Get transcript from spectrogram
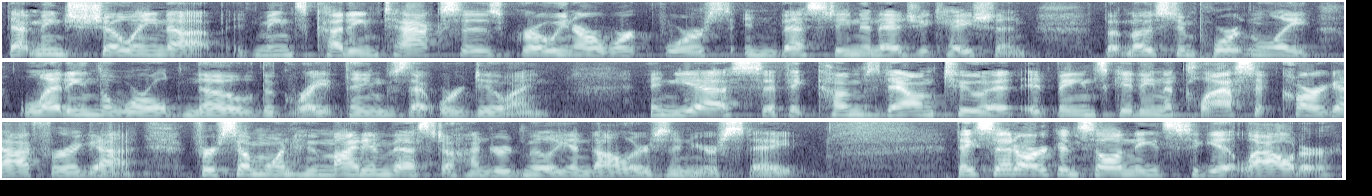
That means showing up. It means cutting taxes, growing our workforce, investing in education, but most importantly, letting the world know the great things that we're doing. And yes, if it comes down to it, it means getting a classic car guy for a guy, for someone who might invest $100 million in your state. They said Arkansas needs to get louder.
